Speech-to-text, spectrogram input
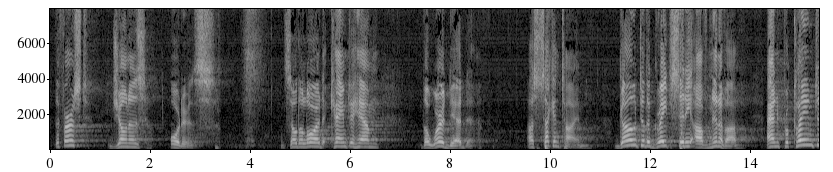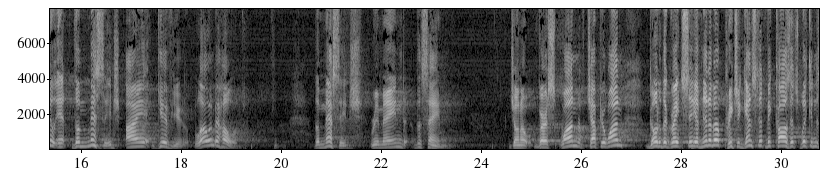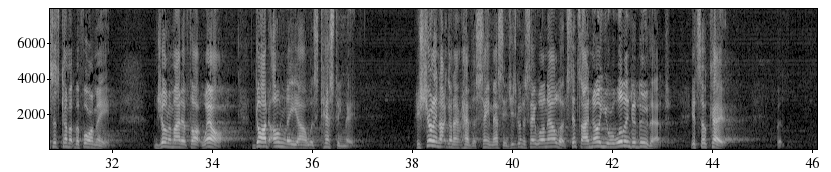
The first, Jonah's orders. And so the Lord came to him, the word did, a second time Go to the great city of Nineveh and proclaim to it the message I give you. Lo and behold, the message remained the same. Jonah, verse 1 of chapter 1 Go to the great city of Nineveh, preach against it because its wickedness has come up before me. Jonah might have thought, well, God only uh, was testing me. He's surely not going to have the same message. He's going to say, Well, now look, since I know you were willing to do that, it's okay. But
